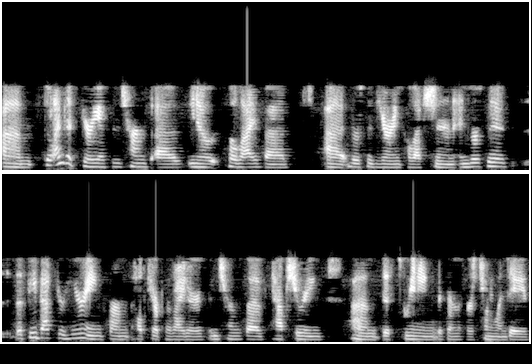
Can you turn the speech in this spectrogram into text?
Um, so I'm just curious in terms of, you know, saliva uh, versus urine collection and versus the feedback you're hearing from healthcare providers in terms of capturing um, this screening within the first 21 days.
